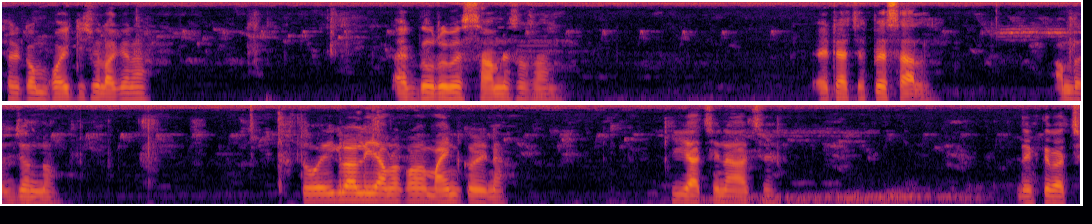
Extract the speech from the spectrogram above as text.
সেরকম ভয় কিছু লাগে না। একদম রুমের সামনে শ্মশান। এটা হচ্ছে স্পেশাল আমাদের জন্য। তো এইগুলো নিয়ে আমরা কোনো মাইন্ড করি না। কি আছে, না আছে। দেখতে পাচ্ছ।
